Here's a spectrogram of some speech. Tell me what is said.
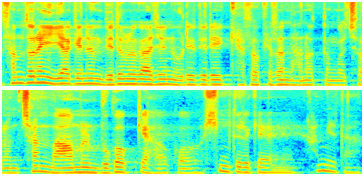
삼손의 이야기는 믿음을 가진 우리들이 계속해서 나눴던 것처럼 참 마음을 무겁게 하고 힘들게 합니다.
